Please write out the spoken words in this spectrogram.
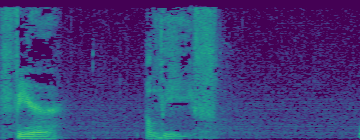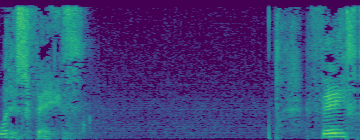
fear, believe. What is faith? Faith,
